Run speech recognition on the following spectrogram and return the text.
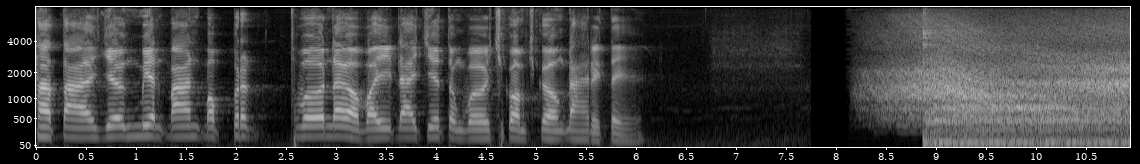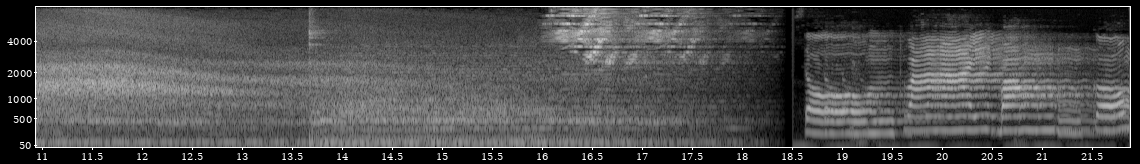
ថាតើយើងមានបានបប្រព្រឹត្តធ្វើនៅអ្វីដែលជាទង្វើឆ្គំឆ្គងដែរឬទេ សូមថ្វាយបង្គំ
